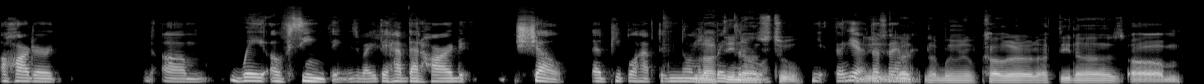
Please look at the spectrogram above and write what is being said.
a harder um way of seeing things, right? They have that hard shell that people have to normally break through. Latinas too. Yeah, yeah, that's what I La- meant. the women of color, Latinas, um,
